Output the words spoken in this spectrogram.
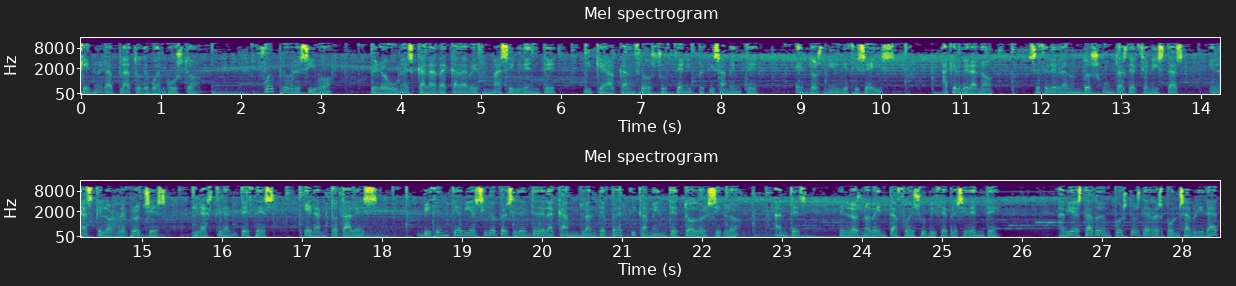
que no era plato de buen gusto. Fue progresivo, pero una escalada cada vez más evidente y que alcanzó su cenit precisamente en 2016. Aquel verano se celebraron dos juntas de accionistas en las que los reproches y las tiranteces eran totales. Vicente había sido presidente de la CAM durante prácticamente todo el siglo. Antes, en los 90 fue su vicepresidente. Había estado en puestos de responsabilidad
